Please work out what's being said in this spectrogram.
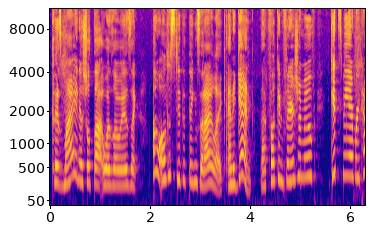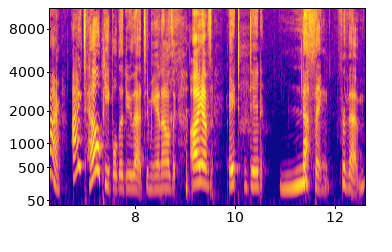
because my initial thought was always like oh i'll just do the things that i like. And again that fucking finisher move gets me every time. I tell people to do that to me and i was like oh yes. It did nothing for them.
